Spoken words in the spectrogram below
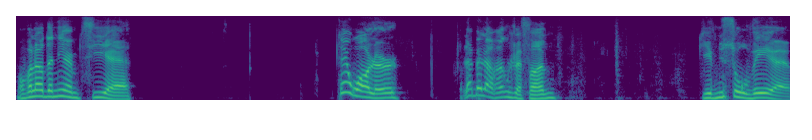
On va leur donner un petit. Euh... Waller. La belle orange, le fun. Qui est venu sauver euh,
